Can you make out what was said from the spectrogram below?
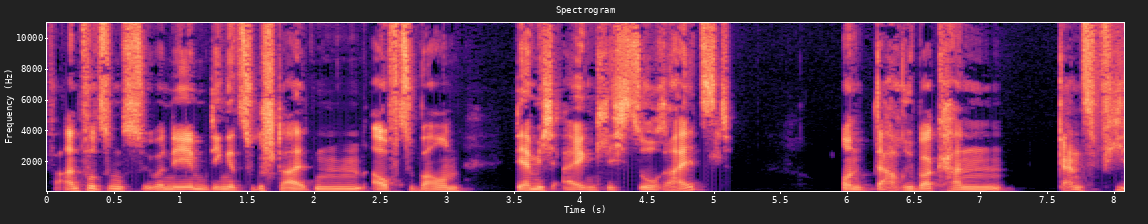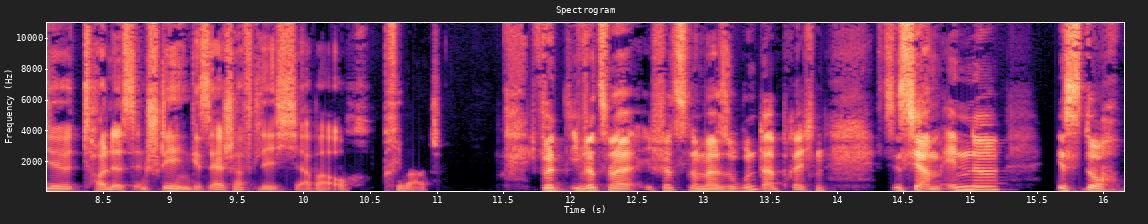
Verantwortung zu übernehmen, Dinge zu gestalten, aufzubauen, der mich eigentlich so reizt. Und darüber kann ganz viel Tolles entstehen, gesellschaftlich, aber auch privat. Ich würde ich würde mal ich würde es noch mal so runterbrechen. Es ist ja am Ende ist doch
